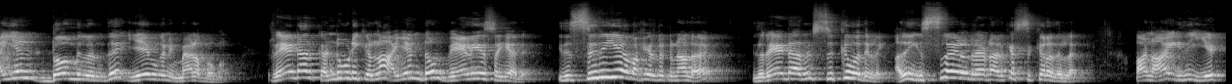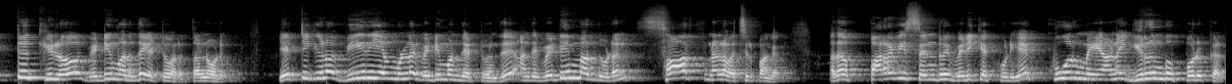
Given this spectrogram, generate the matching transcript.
அயன் டோமிலிருந்து ஏவுகணை மேலே போகும். ரேடார் கண்டுபிடிக்கலாம் அயன் டோம் வேலையே செய்யாது. இது சிறிய வகையில் இருக்கனால இது ரேடாரில் சிக்குவதில்லை. அது இஸ்ரேல் ரேடாருக்கே சிக்கிறதில்லை. ஆனால் இது எட்டு கிலோ வெடிமருந்தை எட்டு வரும் தன்னோடு. எட்டு கிலோ வீரியம் உள்ள வெடிமருந்து எட்டு வந்து அந்த வெடிமருந்துடன் சார்ப் நல்லா வச்சுருப்பாங்க. அதாவது பரவி சென்று வெடிக்கக்கூடிய கூர்மையான இரும்பு பொருட்கள்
